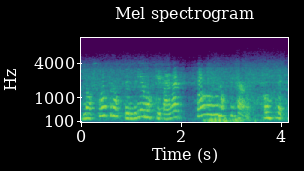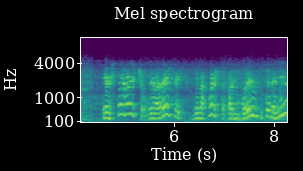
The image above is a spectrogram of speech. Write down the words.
nosotros tendríamos que pagar todos los pecados completos. El solo hecho de valerse de la fuerza para imponer un sistema de vida,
